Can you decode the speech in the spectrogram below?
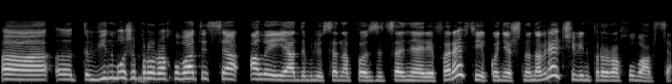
а, е, він може прорахуватися, але я дивлюся на позиціонерів РФ, і, звісно, навряд чи він прорахувався.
